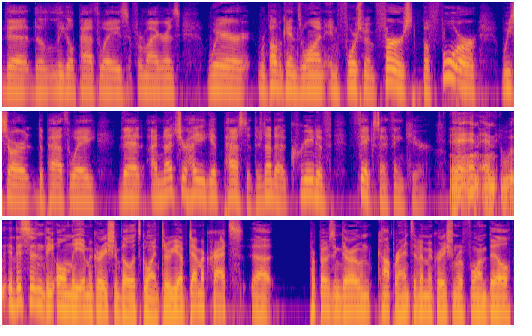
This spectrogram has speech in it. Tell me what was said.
the the legal pathways for migrants, where Republicans want enforcement first before we start the pathway. That I'm not sure how you get past it. There's not a creative fix, I think, here. And and this isn't the only immigration bill that's going through. You have Democrats. Uh, proposing their own comprehensive immigration reform bill.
